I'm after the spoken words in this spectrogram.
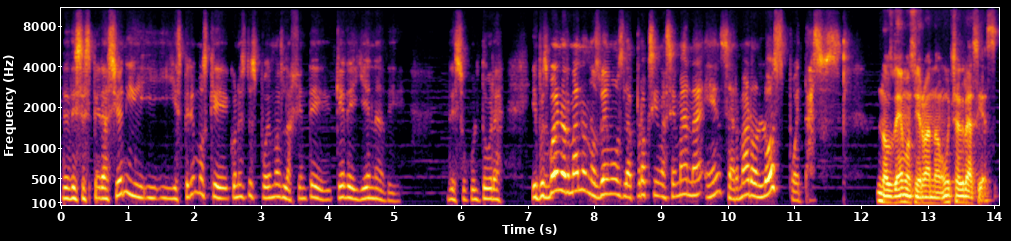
de desesperación y esperemos que con estos poemas la gente quede llena de, de su cultura. Y pues bueno, hermano, nos vemos la próxima semana en Se armaron los poetazos. Nos vemos, mi hermano. Muchas gracias.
